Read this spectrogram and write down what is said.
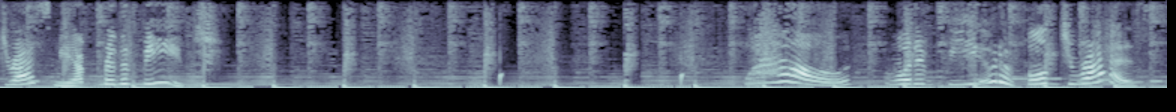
Dress me up for the beach. Wow, what a beautiful dress!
